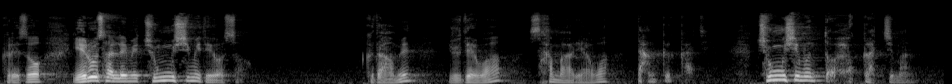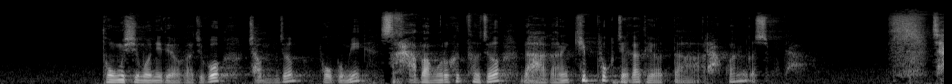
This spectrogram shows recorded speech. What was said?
그래서 예루살렘이 중심이 되어서 그 다음에 유대와 사마리아와 땅 끝까지 중심은 똑같지만 동심원이 되어가지고 점점 복음이 사방으로 흩어져 나아가는 기폭제가 되었다라고 하는 것입니다. 자,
